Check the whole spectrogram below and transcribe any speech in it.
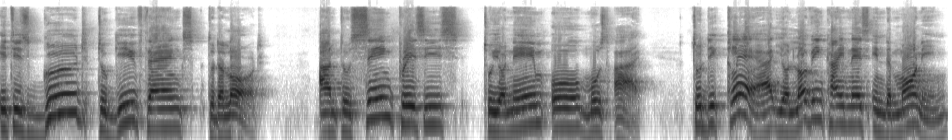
it is good to give thanks to the Lord and to sing praises to your name, O Most High, to declare your loving kindness in the morning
